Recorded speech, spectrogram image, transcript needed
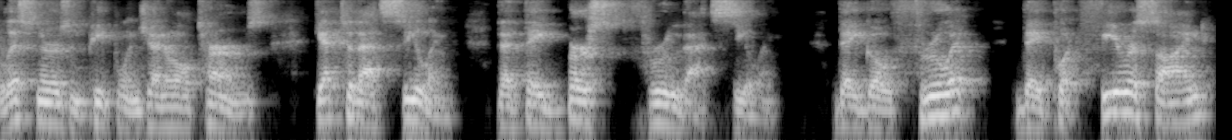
listeners and people in general terms get to that ceiling, that they burst through that ceiling. They go through it, they put fear aside,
